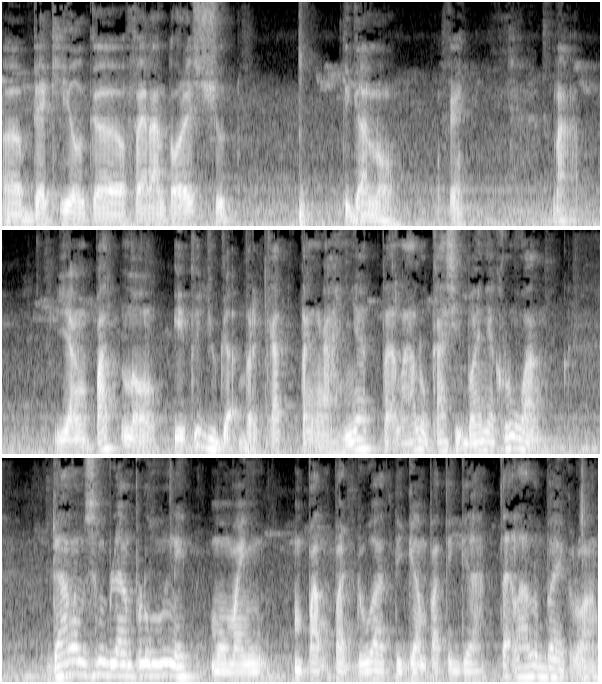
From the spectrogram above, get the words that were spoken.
uh, back heel ke Ferran Torres shoot. 3-0 oke? Okay? nah yang 4-0 itu juga berkat tengahnya terlalu kasih banyak ruang. Dalam 90 menit mau main 4-4-2, 3-4-3 terlalu banyak ruang.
